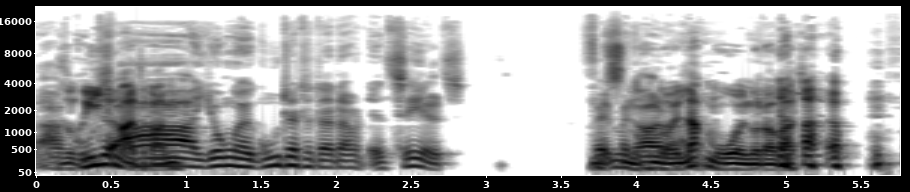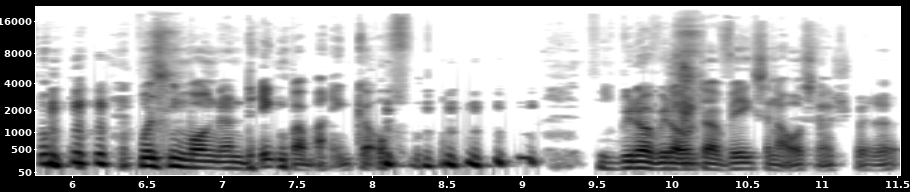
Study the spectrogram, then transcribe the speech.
Ah, So gute- riech mal dran. Ah, Junge, gut, dass du da da erzählst. Fällt Musst mir gerade neue. Lappen holen oder was? Muss ich morgen dann denken beim Einkaufen. Ich bin doch wieder unterwegs in der Ausgangssperre.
